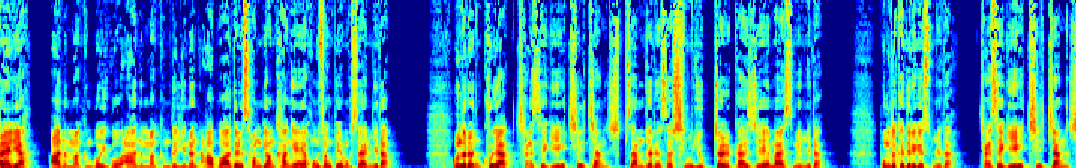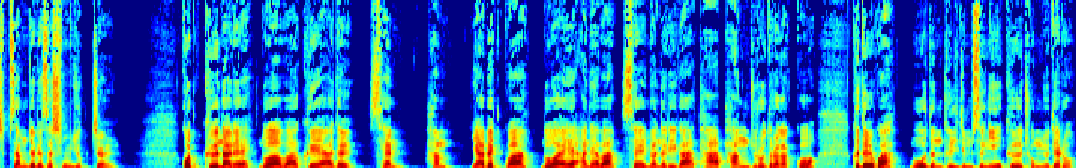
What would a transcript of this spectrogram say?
할렐루야! 아는 만큼 보이고 아는 만큼 들리는 아부아들 성경 강해의 홍성필 목사입니다. 오늘은 구약 창세기 7장 13절에서 16절까지의 말씀입니다. 봉독해 드리겠습니다. 창세기 7장 13절에서 16절. 곧 그 날에 노아와 그의 아들 셈, 함, 야벳과 노아의 아내와 세 며느리가 다 방주로 들어갔고 그들과 모든 들짐승이 그 종류대로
